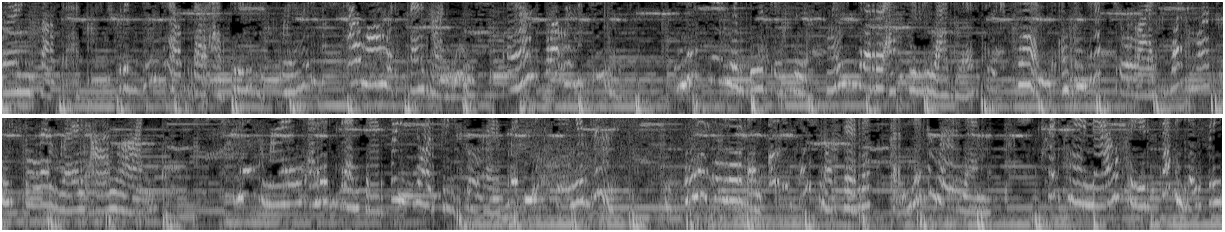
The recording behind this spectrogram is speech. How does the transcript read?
learning process, with details about activities played, how long was spent on each, and what was achieved. Nick Junior Boost includes play-together activity ideas to extend and contextualize what your preschooler learned online. Make learning an adventure for your preschooler with Nick Junior Boost, your seven-day free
